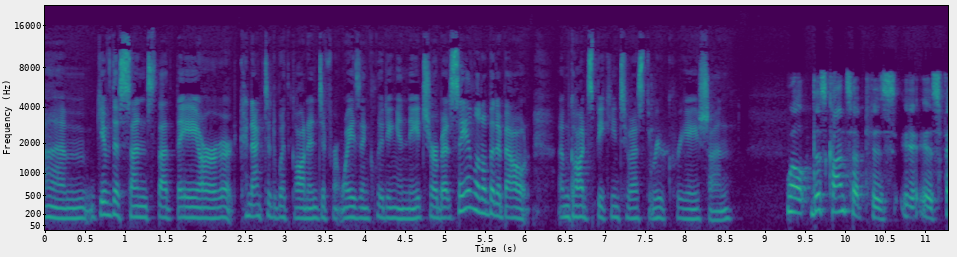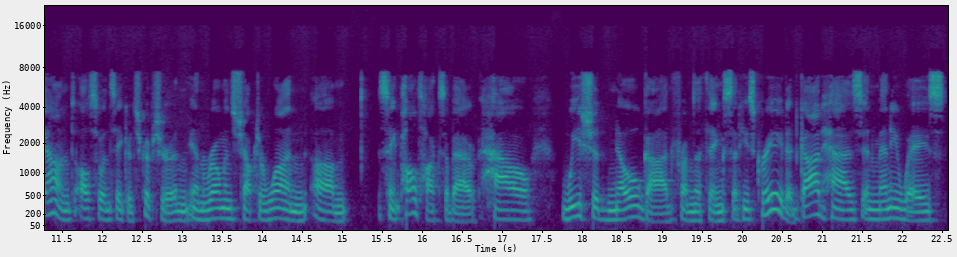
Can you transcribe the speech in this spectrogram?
Um, give the sense that they are connected with God in different ways, including in nature. But say a little bit about um, God speaking to us through creation. Well, this concept is is found also in sacred scripture. In, in Romans chapter one, um, St. Paul talks about how we should know God from the things that He's created. God has, in many ways,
